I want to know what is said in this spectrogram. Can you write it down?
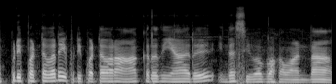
இப்படிப்பட்டவரை இப்படிப்பட்டவராக ஆக்குறது யார்? இந்த சிவபகவான் தான்.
